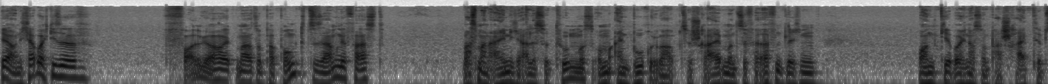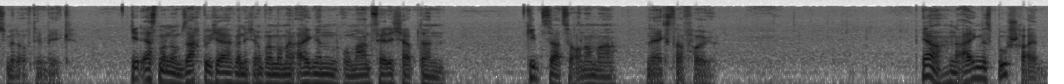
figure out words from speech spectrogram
Ja, und ich habe euch diese Folge heute mal so ein paar Punkte zusammengefasst, was man eigentlich alles so tun muss, um ein Buch überhaupt zu schreiben und zu veröffentlichen. Und gebe euch noch so ein paar Schreibtipps mit auf den Weg. Geht erstmal nur um Sachbücher. Wenn ich irgendwann mal meinen eigenen Roman fertig habe, dann gibt es dazu auch nochmal eine extra Folge. Ja, ein eigenes Buch schreiben.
